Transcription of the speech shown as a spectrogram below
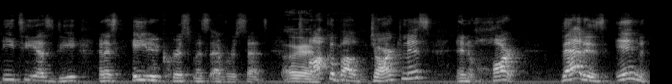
PTSD and has hated Christmas ever since. Okay. Talk about darkness and heart. That is in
